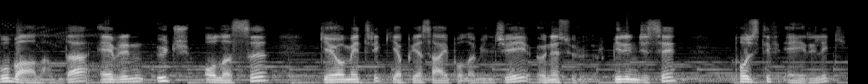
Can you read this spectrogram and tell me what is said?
Bu bağlamda evrenin üç olası geometrik yapıya sahip olabileceği öne sürülür. Birincisi pozitif eğrilik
